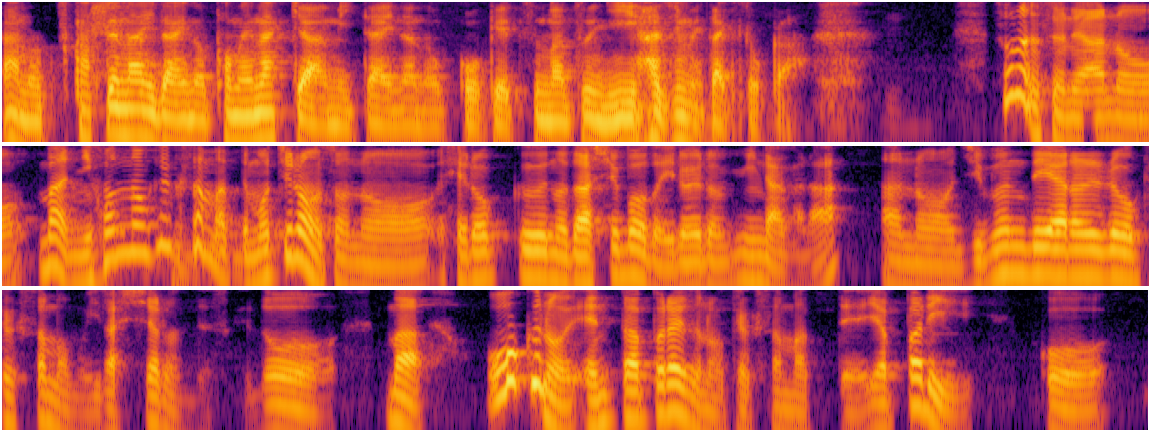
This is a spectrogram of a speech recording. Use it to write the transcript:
あの、使ってない台の止めなきゃみたいなのをこう月末に言い始めたりとか。そうなんですよね。あの、まあ、日本のお客様ってもちろんそのヘロクのダッシュボードいろいろ見ながら、あの、自分でやられるお客様もいらっしゃるんですけど、まあ、多くのエンタープライズのお客様って、やっぱり、こう、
